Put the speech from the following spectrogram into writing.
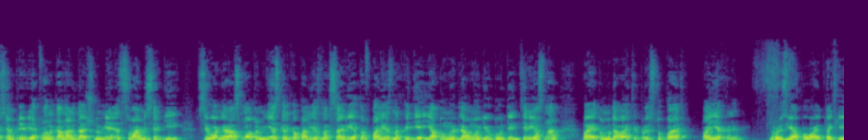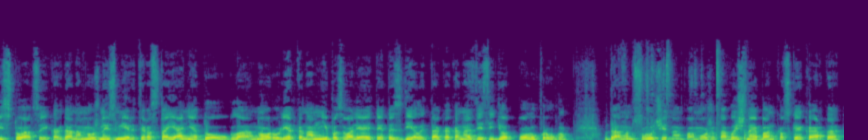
всем привет! Вы на канале Дачный Умелец, с вами Сергей. Сегодня рассмотрим несколько полезных советов, полезных идей. Я думаю, для многих будет интересно, поэтому давайте приступать. Поехали! Друзья, бывают такие ситуации, когда нам нужно измерить расстояние до угла, но рулетка нам не позволяет это сделать, так как она здесь идет полукругом. В данном случае нам поможет обычная банковская карта,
